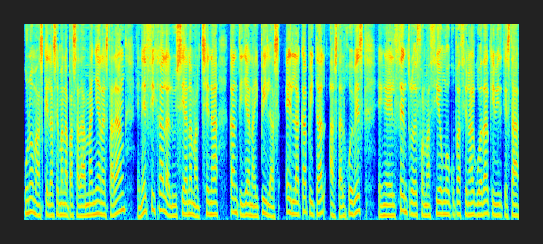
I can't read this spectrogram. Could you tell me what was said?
uno más que la semana pasada. Mañana estarán en Écija, La Luisiana, Marchena, Cantillana y Pilas. En la capital, hasta el jueves, en el Centro de Formación Ocupacional Guadalquivir, que está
